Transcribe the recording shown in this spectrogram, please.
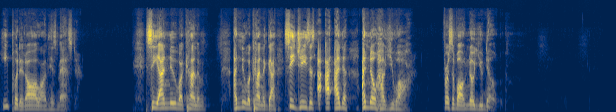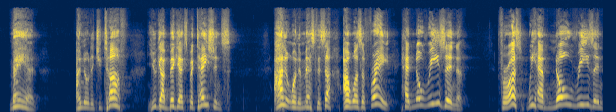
he put it all on his master. See, I knew what kind of I knew what kind of guy. See, Jesus, I, I, I, I know how you are. First of all, no, you don't. Man, I know that you tough. You got big expectations. I didn't want to mess this up. I was afraid. Had no reason. For us, we have no reason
